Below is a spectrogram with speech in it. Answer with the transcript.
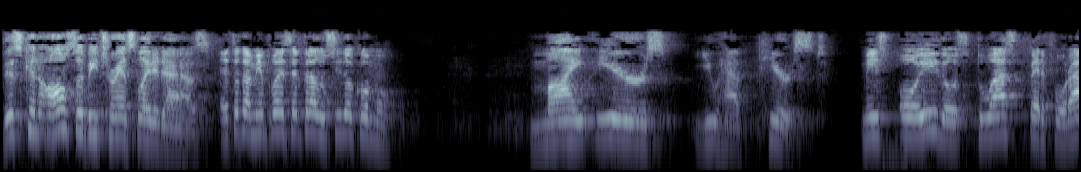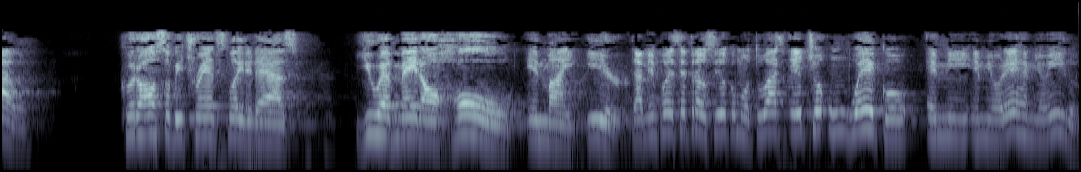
This can also be translated as, Esto también puede ser traducido como, My ears you have pierced. mis oídos tú has perforado. Could also be translated as, You have made a hole in my ear. También puede ser traducido como tú has hecho un hueco en mi, en mi oreja, en mi oído.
